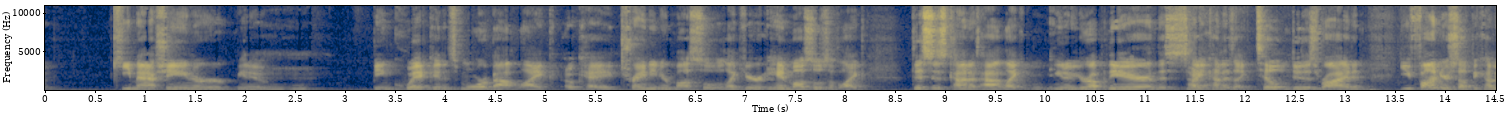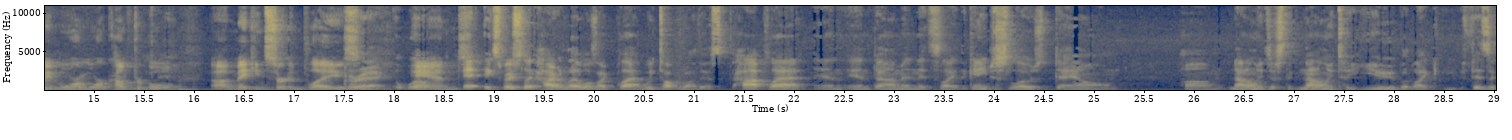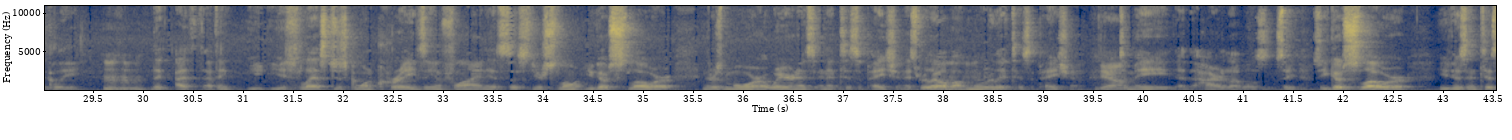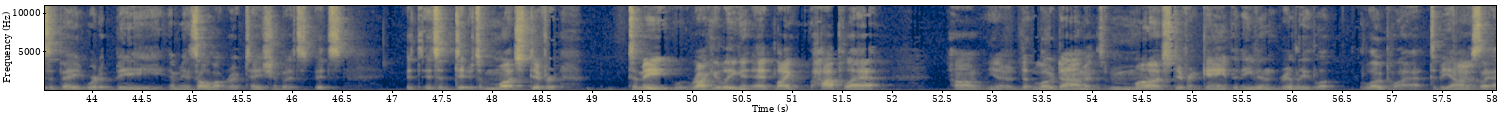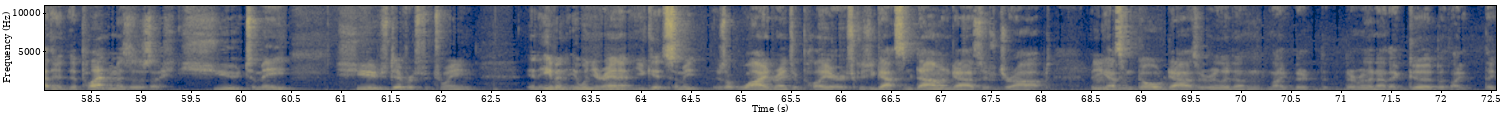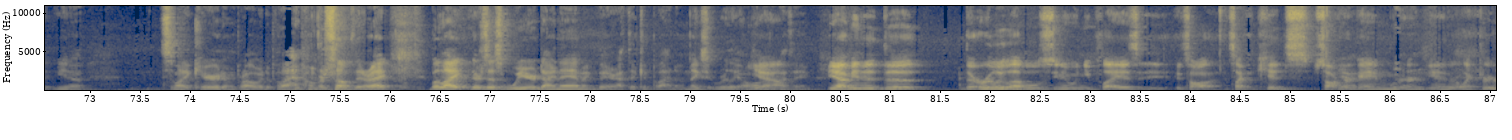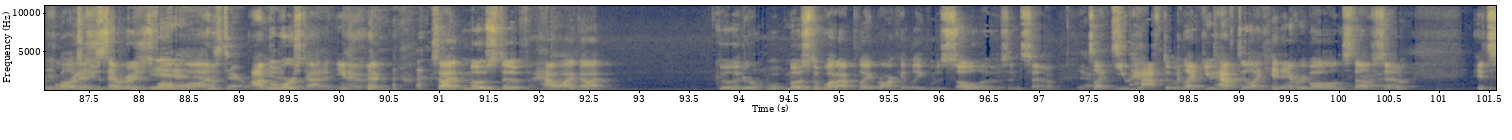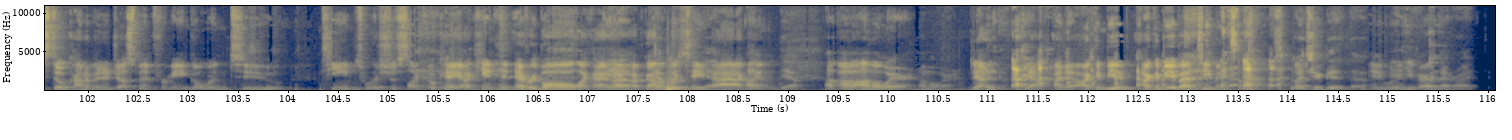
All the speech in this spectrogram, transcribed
key mashing or you know Mhm. being quick, and it's more about like okay, training your muscles, like your hand muscles of like this is kind of how like you know you're up in the air, and this is how you kind of like tilt and do this ride, and you find yourself becoming more and more comfortable uh, making certain plays. Correct. Well, and especially at higher levels like plat, we talked about this. High plat and, and diamond, it's like the game slows down. Um, not only just the, not only to you, but like physically. Mhm. The, I, I think you, it's less just going crazy and flying. It's just you're slow. You go slower, and there's more awareness and anticipation. It's really all about more really anticipation. Yeah. To me, at the higher levels, so so you go slower. You just anticipate where to be. I mean, it's all about rotation, but it's it's it's it's a it's a much different. To me, Rocket League at like high plat, um, you know, low diamond is much different game than even really low, low plat. To be honest, Yeah. like I think the platinum is a huge to me, huge difference between. And even when you're in it, you get so many. There's a wide range of players because you got some diamond guys who've dropped, you got mm-hmm. some gold guys who really don't like. They're they're really not that good, but like they, you know, somebody carried them probably to platinum or something, right? But like, there's this weird dynamic there. I think in platinum, it makes it really hard. Yeah. I think. Yeah, I mean the, the the early levels, you know, when you play is it's all it's like a kid's soccer Yeah. game where you know they're like three or It's four, ball and it's just everybody's just the Yeah, ball. And it's terrible, I'm the worst at it, you know. So I, most of how I got good or w- most of what I played Rocket League was solos, and so it's like you yeah, have to like you have to like hit every ball and stuff. Right. So it's still kind of an adjustment for me going to teams where it's just like okay, I can't hit every ball. Like I, I, I've got to it's- rotate yeah, back I, and. yeah, I, um, I'm, I'm aware. I'm aware. Yeah, yeah, I know. I can be a, I can be a bad teammate sometimes. But you're good though. Anyway. you've earned that right.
